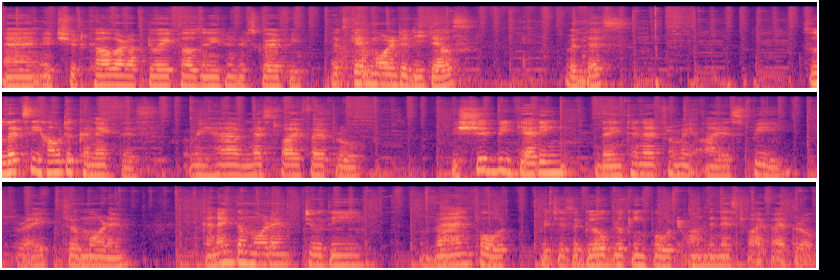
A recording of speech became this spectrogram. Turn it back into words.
and it should cover up to 8800 square feet. Let's get more into details with this. So let's see how to connect this. We have Nest Wi-Fi Pro. We should be getting the internet from a ISP, right, through modem. Connect the modem to the WAN port which is a globe looking port on the Nest Wi-Fi Pro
